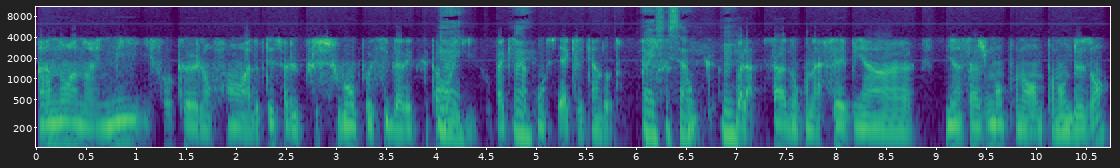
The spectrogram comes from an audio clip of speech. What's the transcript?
un an, un an et demi, il faut que l'enfant adopté soit le plus souvent possible avec ses parents. Il ne faut pas qu'il soit confié à quelqu'un d'autre. Oui, c'est ça. Donc mm. voilà, ça, donc on a fait bien, euh, bien sagement pendant pendant deux ans.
